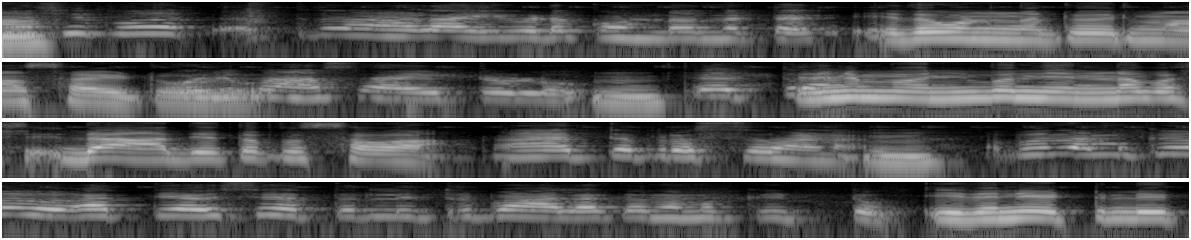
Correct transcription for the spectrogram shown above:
പശു ഇപ്പൊ എത്ര നാളായി ഇവിടെ കൊണ്ടുവന്നിട്ട്? ഇത് കൊണ്ടുവന്നിട്ട് ഒരു മാസമായിട്ടുള്ളൂ ഒരു മാസമായിട്ടുള്ളൂ ഇതിന് മുൻപ് നിന്ന പശു ഇത് ആദ്യത്തെ പ്രസവമാണ്. ആദ്യത്തെ പ്രസവമാണ്. അപ്പൊ നമുക്ക് അത്യാവശ്യം എത്ര ലിറ്റർ പാലൊക്കെ നമുക്ക് കിട്ടും? ഇതിന് എട്ട് ലിറ്റർ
